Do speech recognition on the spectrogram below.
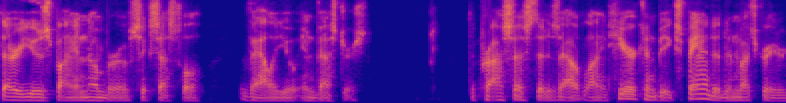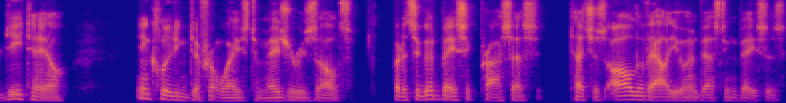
that are used by a number of successful value investors. The process that is outlined here can be expanded in much greater detail, including different ways to measure results, but it's a good basic process, touches all the value investing bases,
